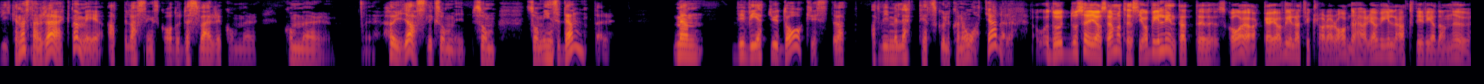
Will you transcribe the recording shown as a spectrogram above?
vi kan nästan räkna med att belastningsskador dessvärre kommer, kommer eh, höjas liksom som, som incidenter. Men vi vet ju idag, Christer, att, att vi med lätthet skulle kunna åtgärda det. Och då, då säger jag så här Mattias, jag vill inte att det ska öka. Jag vill att vi klarar av det här. Jag vill att vi redan nu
